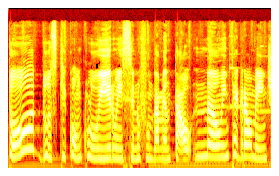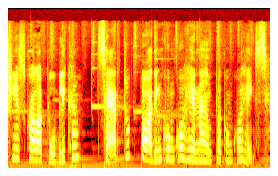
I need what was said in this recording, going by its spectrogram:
todos que concluíram o ensino fundamental não integralmente em escola pública, certo? Podem concorrer na ampla concorrência.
